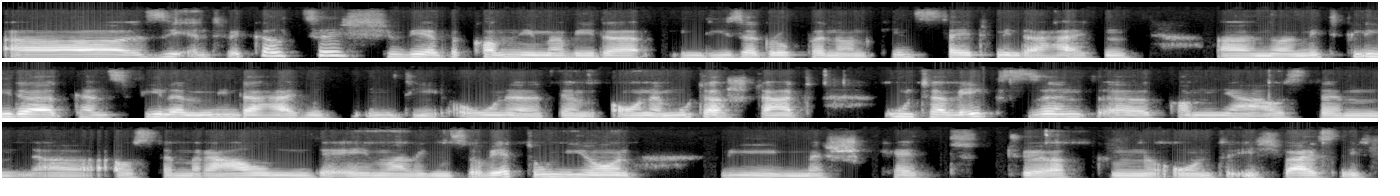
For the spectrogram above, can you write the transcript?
Äh, sie entwickelt sich. Wir bekommen immer wieder in dieser Gruppe Non-Kin-State-Minderheiten äh, neue Mitglieder. Ganz viele Minderheiten, die ohne, ohne Mutterstaat unterwegs sind, äh, kommen ja aus dem, aus dem Raum der ehemaligen Sowjetunion, wie Meschket-Türken und ich weiß nicht,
